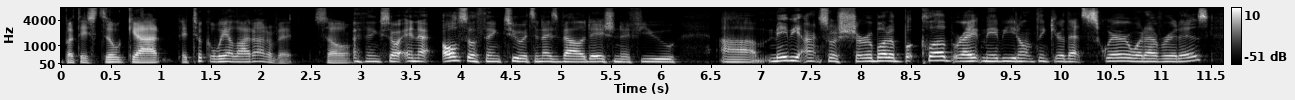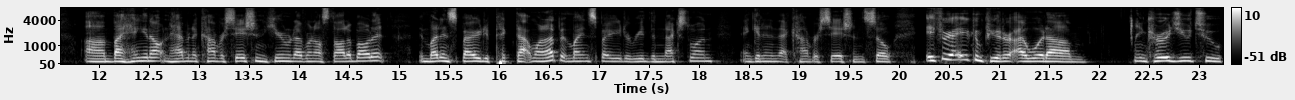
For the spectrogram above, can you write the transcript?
but they still got, they took away a lot out of it. So I think so. And I also think, too, it's a nice validation if you um, maybe aren't so sure about a book club, right? Maybe you don't think you're that square or whatever it is. Um, by hanging out and having a conversation, hearing what everyone else thought about it, it might inspire you to pick that one up. It might inspire you to read the next one and get into that conversation. So if you're at your computer, I would um, encourage you to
